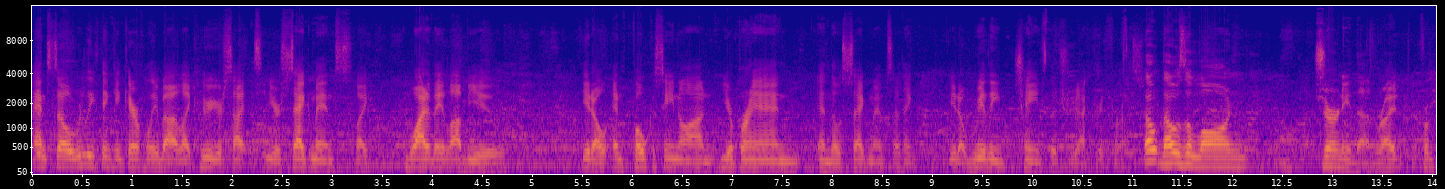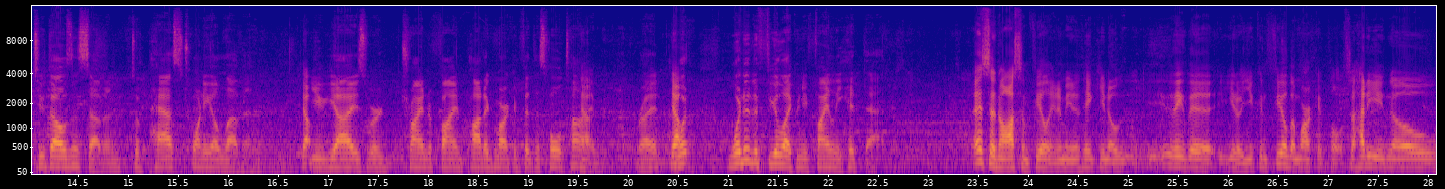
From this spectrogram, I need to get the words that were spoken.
and so really thinking carefully about like who your your segments, like why do they love you, you know, and focusing on your brand and those segments, I think, you know, really changed the trajectory for us. That, that was a long journey then, right? From 2007 to past 2011. Yep. You guys were trying to find product market fit this whole time, right? Yep. What, what did it feel like when you finally hit that? It's an awesome feeling. I mean, I think you know, I think the you know you can feel the market pull. So how do you know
